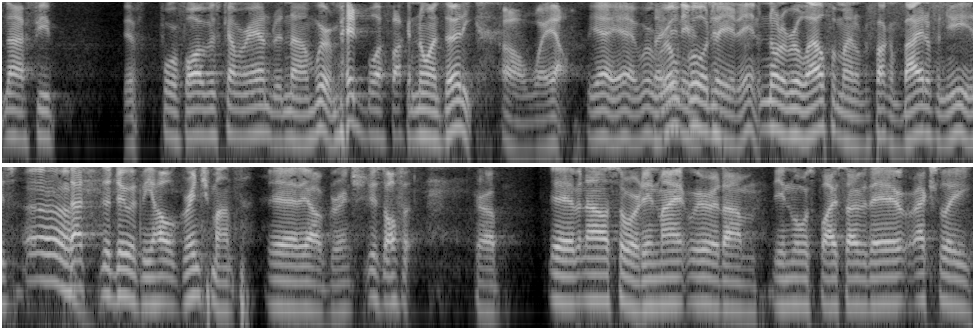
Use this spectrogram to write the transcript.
no, a few, yeah, four or five of us come around and um, we were in bed by fucking 9.30. Oh wow. Yeah, yeah, we're So you real. didn't even we're see it in. Not a real alpha, mate. I'm a fucking beta for New Year's. That's to do with me whole Grinch month. Yeah, the old Grinch. Just off it. Grub. Yeah, but no, I saw it in, mate. We were at um, the in-laws' place over there. Actually,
